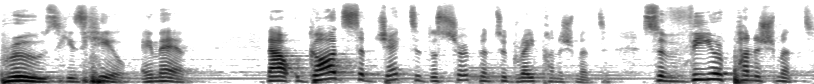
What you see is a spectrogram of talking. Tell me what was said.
bruise his heel. Amen. Now, God subjected the serpent to great punishment, severe punishment.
